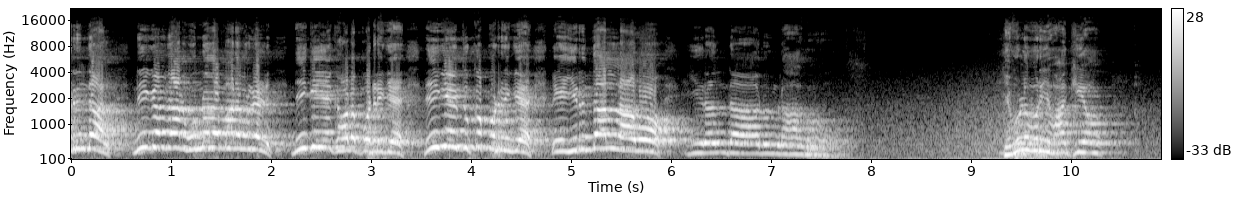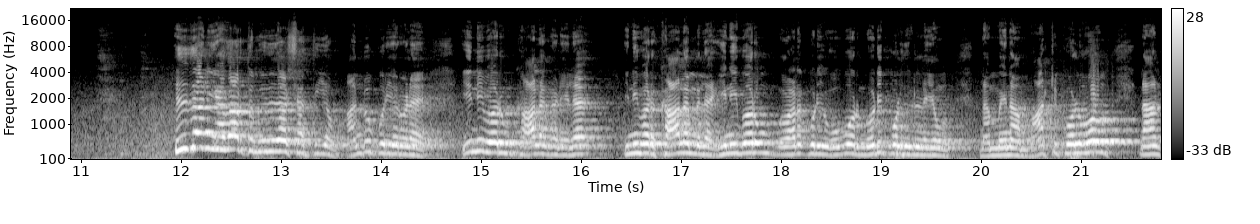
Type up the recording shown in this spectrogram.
இருந்தால் நீங்கள் தான் உன்னதமானவர்கள். நீங்கள் ஏன் கவலைப்படுறீங்க. நீங்கள் ஏன் துக்கப்படுறீங்க. நீங்கள் இருந்தாலும் லாபம் இறந்தாலும் லாபம். எவ்வளோ பெரிய வாக்கியம் இதுதான் யதார்த்தம் இதுதான் சத்தியம். அன்புக்குரியவர்களே இனி வரும் காலங்களில் இனி வரும் காலம் இல்லை இனி வரும் வரக்கூடிய ஒவ்வொரு நொடி பொழுதுகளையும் நம்மை நாம் மாற்றிக்கொள்வோம். நான்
